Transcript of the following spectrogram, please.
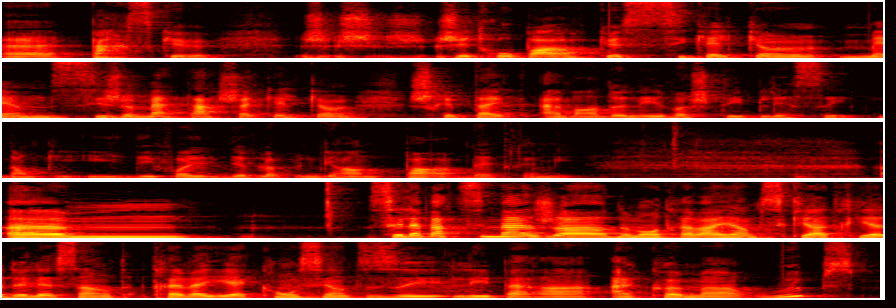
euh, parce que j'ai trop peur que si quelqu'un m'aime, si je m'attache à quelqu'un, je serai peut-être abandonné, rejeté, blessé. Donc, des fois, il développe une grande peur d'être aimé. Euh, c'est la partie majeure de mon travail en psychiatrie adolescente, travailler à conscientiser les parents à comment, oups,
